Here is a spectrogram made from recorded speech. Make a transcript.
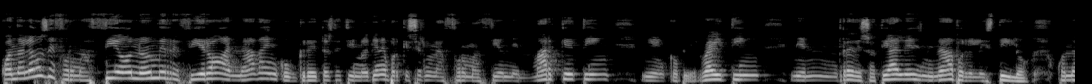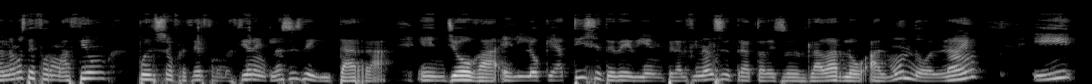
Cuando hablamos de formación no me refiero a nada en concreto, es decir, no tiene por qué ser una formación de marketing, ni en copywriting, ni en redes sociales, ni nada por el estilo. Cuando hablamos de formación puedes ofrecer formación en clases de guitarra, en yoga, en lo que a ti se te dé bien, pero al final se trata de trasladarlo al mundo online y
